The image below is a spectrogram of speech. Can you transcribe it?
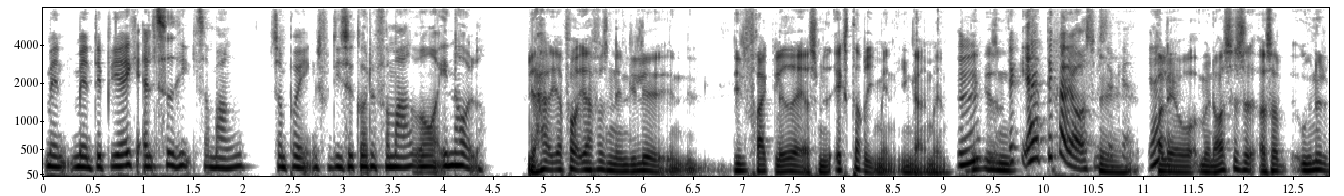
Men, men det bliver ikke altid helt så mange som på engelsk, fordi så går det for meget ud over indholdet. Jeg har, jeg får, jeg får sådan en lille, en lille fræk glæde af at smide ekstra rim ind i en gang imellem. Mm. Det sådan, Det, ja, det gør jeg også, hvis jeg kan. Ja, og lave, men også så- og så udnytte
